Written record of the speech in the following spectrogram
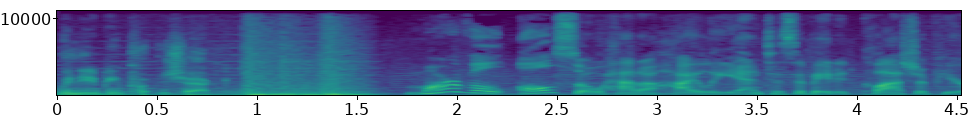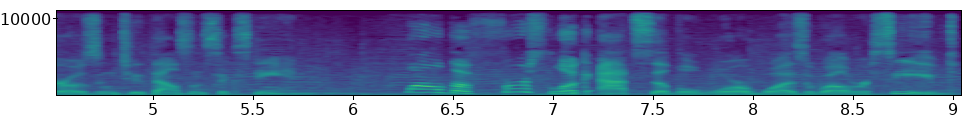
We need to be put in check. Marvel also had a highly anticipated clash of heroes in 2016. While the first look at Civil War was well received,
